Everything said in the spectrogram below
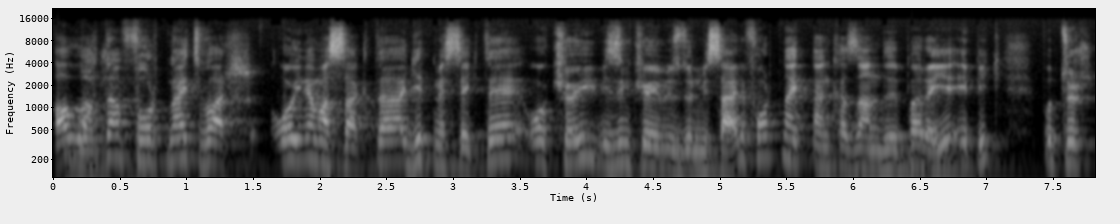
Allah'tan Fortnite var. Oynamasak da gitmesek de o köy bizim köyümüzdür misali. Fortnite'tan kazandığı parayı Epic bu tür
